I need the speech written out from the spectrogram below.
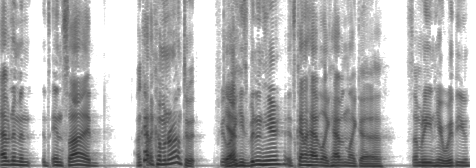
having them in, inside, I'm kind of coming around to it. Feel Yeah? like he's been in here. It's kind of have like having like a somebody in here with you.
